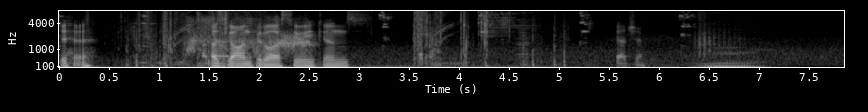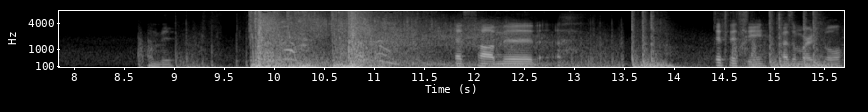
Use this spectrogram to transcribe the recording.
Yeah. I was gone for the last two weekends. Gotcha. One B. That's top mid. Hit 50 as a Marshall.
